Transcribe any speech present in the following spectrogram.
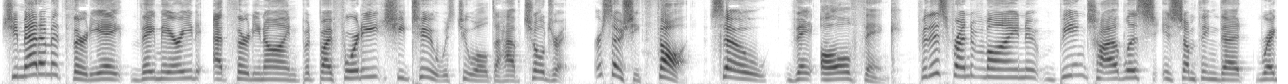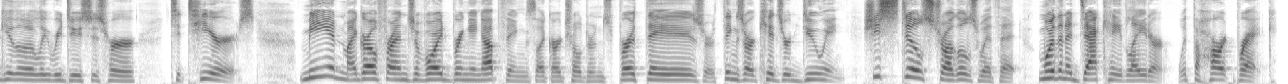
She met him at 38. They married at 39, but by 40, she too was too old to have children. Or so she thought. So they all think. For this friend of mine, being childless is something that regularly reduces her to tears. Me and my girlfriends avoid bringing up things like our children's birthdays or things our kids are doing. She still struggles with it more than a decade later with the heartbreak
